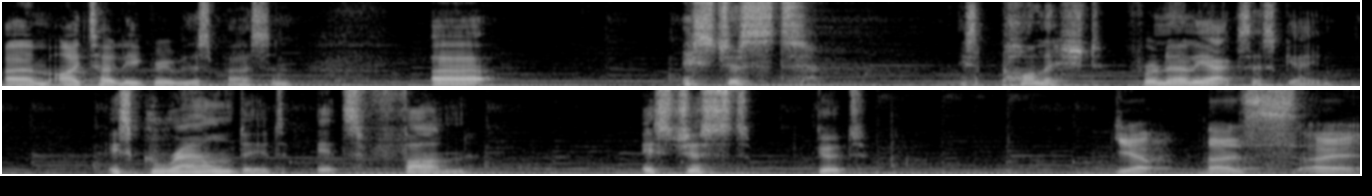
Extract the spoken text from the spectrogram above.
Um, I totally agree with this person. Uh, it's just, it's polished for an early access game. It's grounded. It's fun. It's just good. Yep, that's I,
